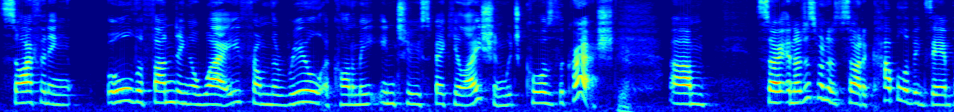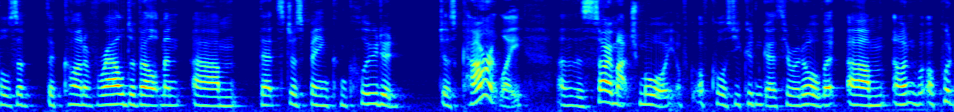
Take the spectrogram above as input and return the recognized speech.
siphoning all the funding away from the real economy into speculation, which caused the crash. Um, so, and I just want to cite a couple of examples of the kind of rail development um, that's just being concluded just currently. And there's so much more. Of, of course, you couldn't go through it all, but um, I'll, I'll put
